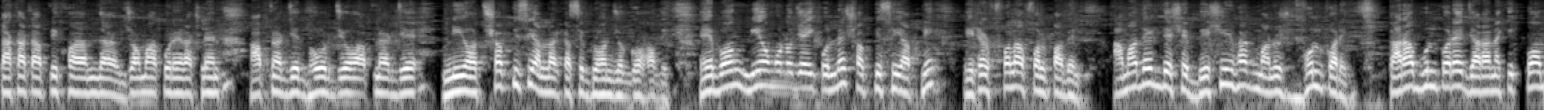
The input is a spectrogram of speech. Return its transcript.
টাকাটা আপনি জমা করে রাখলেন, আপনার যে ধৈর্য, আপনার যে নিয়ত সব কিছুই আল্লাহর কাছে গ্রহণযোগ্য হবে। এবং নিয়ম অনুযায়ী করলে সব কিছুই আপনি এটার ফলাফল পাবেন। আমাদের দেশে বেশিরভাগ মানুষ ভুল করে। তারা ভুল করে? যারা নাকি কম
